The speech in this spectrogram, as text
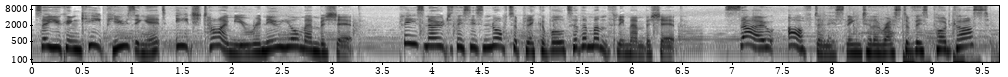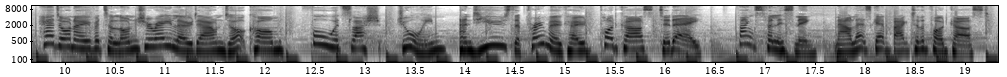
so you can keep using it each time you renew your membership. Please note this is not applicable to the monthly membership. So, after listening to the rest of this podcast, head on over to lingerielowdown.com forward slash join and use the promo code podcast today. Thanks for listening. Now let's get back to the podcast.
